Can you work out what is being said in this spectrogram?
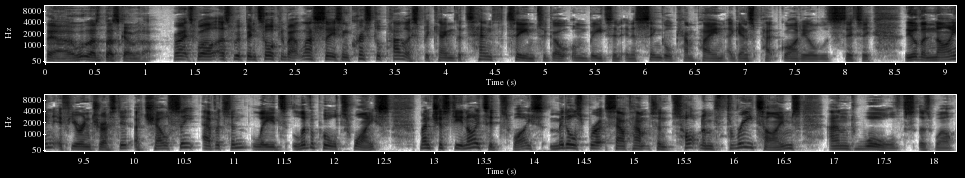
Yeah, well, let's let's go with that. Right, well, as we've been talking about last season, Crystal Palace became the 10th team to go unbeaten in a single campaign against Pep Guardiola's City. The other nine, if you're interested, are Chelsea, Everton, Leeds, Liverpool twice, Manchester United twice, Middlesbrough, Southampton, Tottenham three times, and Wolves as well.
